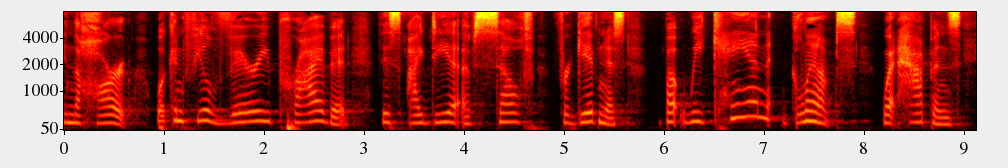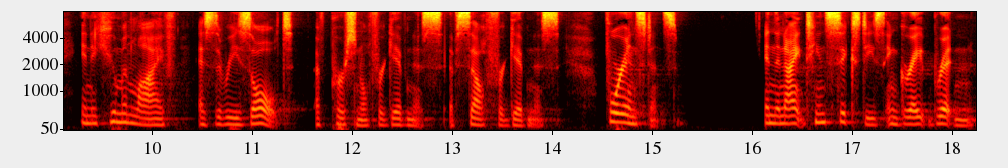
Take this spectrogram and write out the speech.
in the heart, what can feel very private, this idea of self forgiveness. But we can glimpse what happens in a human life as the result of personal forgiveness, of self forgiveness. For instance, in the 1960s in Great Britain,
